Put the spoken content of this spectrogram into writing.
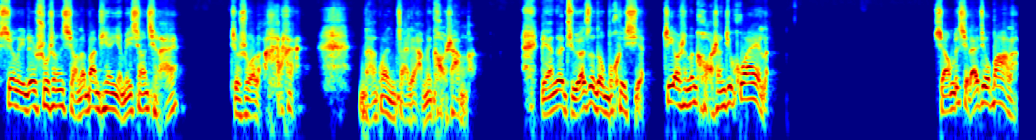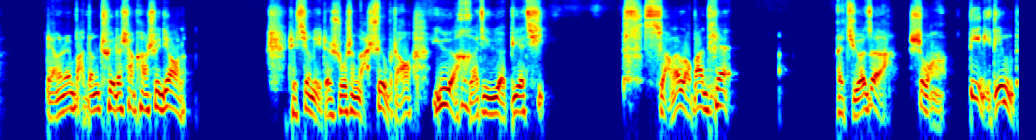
姓李这书生想了半天也没想起来，就说了：“哈哈，难怪咱俩没考上啊，连个‘绝’字都不会写。这要是能考上就怪了。想不起来就罢了。”两个人把灯吹了，上炕睡觉了。这姓李这书生啊，睡不着，越合计越憋气。想了老半天，那橛子啊是往地里钉的，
